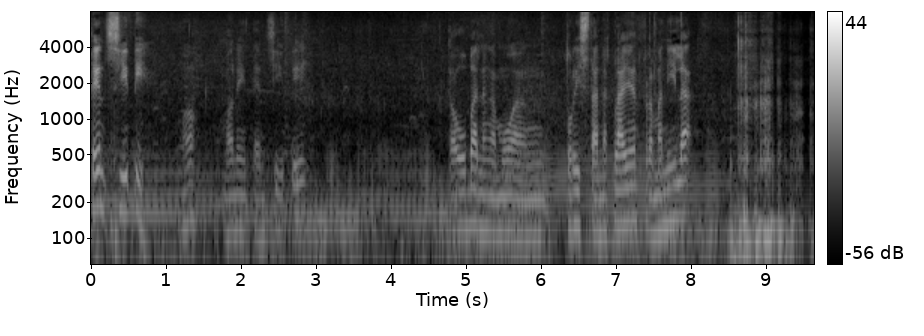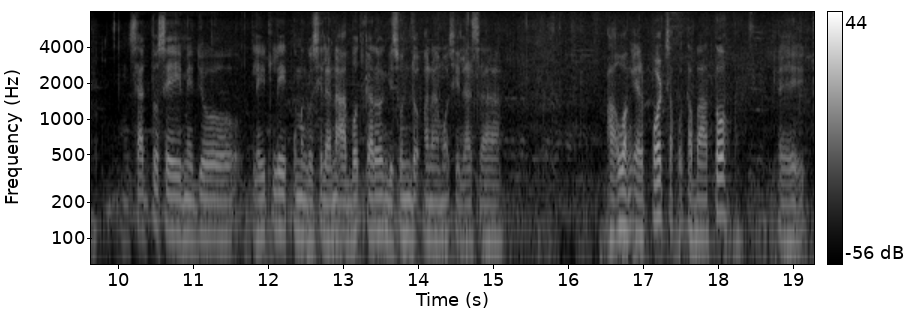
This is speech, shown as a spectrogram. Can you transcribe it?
Tent City, no? Mao ni Tent City. Kauban nga mo ang turista na client from Manila. Sad to say medyo late late naman ko sila naabot karon gisundo pa namo sila sa Awang Airport sa Cotabato. Kay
